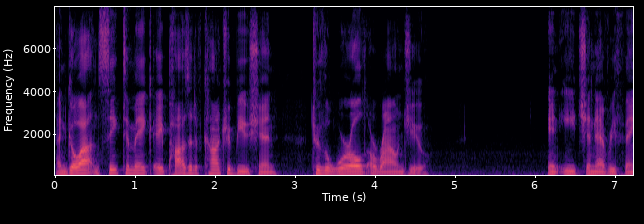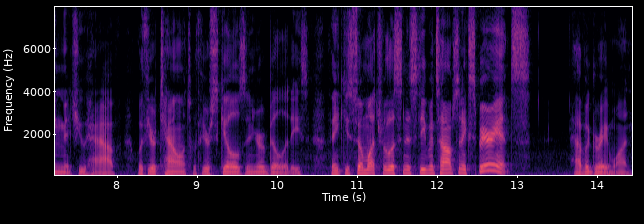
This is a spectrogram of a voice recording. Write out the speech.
and go out and seek to make a positive contribution to the world around you in each and everything that you have with your talents, with your skills, and your abilities. Thank you so much for listening to Steven Thompson Experience. Have a great one.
